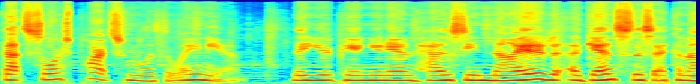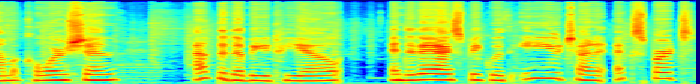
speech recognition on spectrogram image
that source parts from Lithuania. The European Union has united against this economic coercion at the WTO, and today I speak with EU-China expert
